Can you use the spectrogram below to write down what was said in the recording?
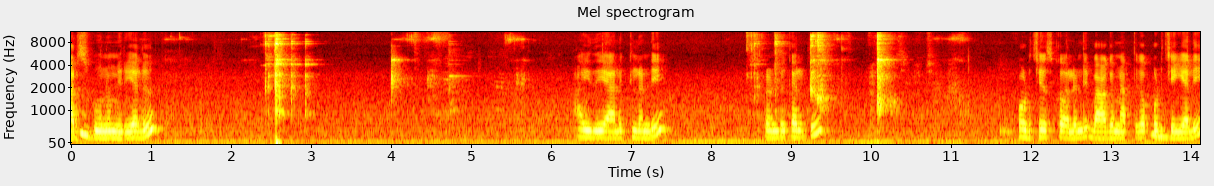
అర స్పూను మిరియాలు. ఐదు యాలకులండి రెండు కలిపి పొడి చేసుకోవాలండి బాగా మెత్తగా పొడి చేయాలి.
